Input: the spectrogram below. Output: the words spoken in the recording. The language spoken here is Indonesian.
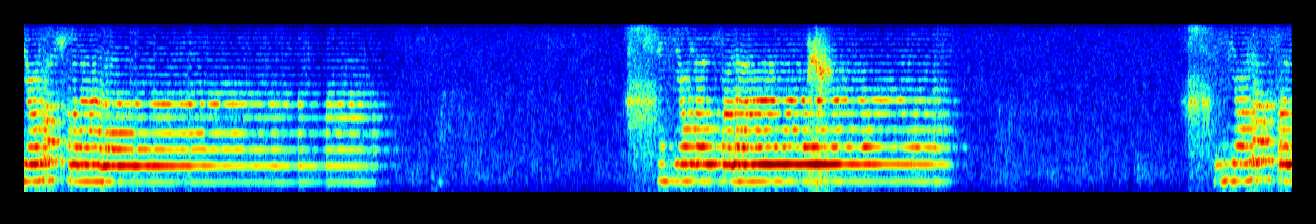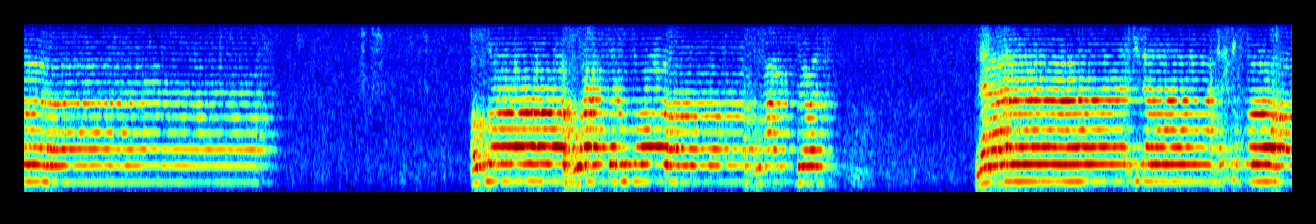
حي الصلاة حي على الصلاة حي على الصلاة الله أكبر الله أكبر لا إله إلا الله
